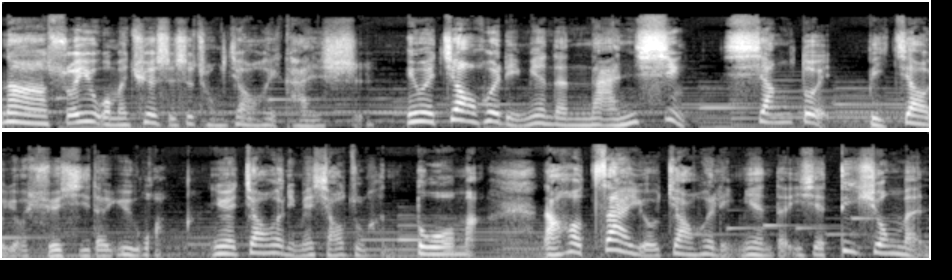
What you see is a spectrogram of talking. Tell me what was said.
那所以我们确实是从教会开始，因为教会里面的男性相对。比较有学习的欲望，因为教会里面小组很多嘛，然后再有教会里面的一些弟兄们，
